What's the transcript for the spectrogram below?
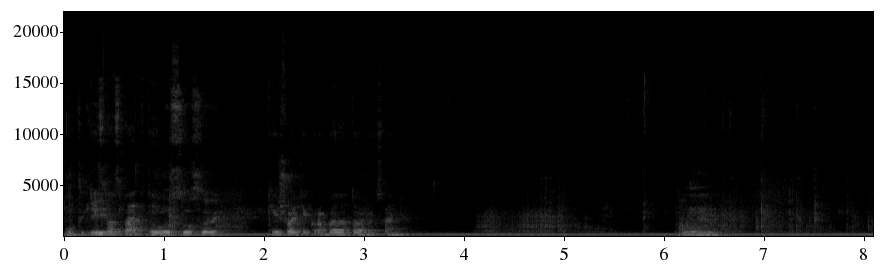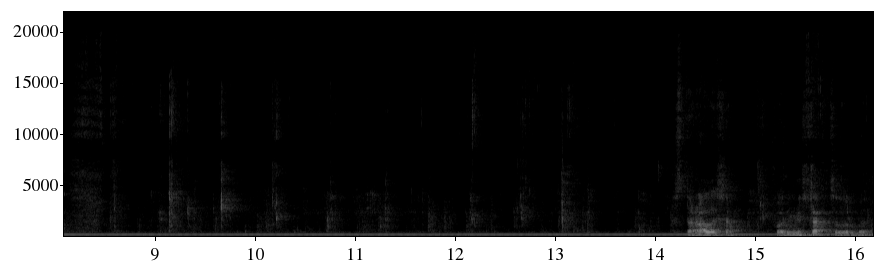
Ось такий Кисло-сладкий. лососовий. Кішотик робили теж самі. Ммм. Старалися в формі серця зробити.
